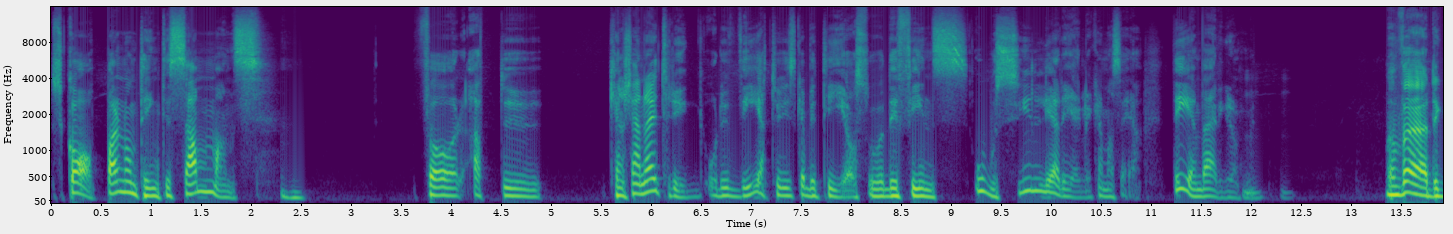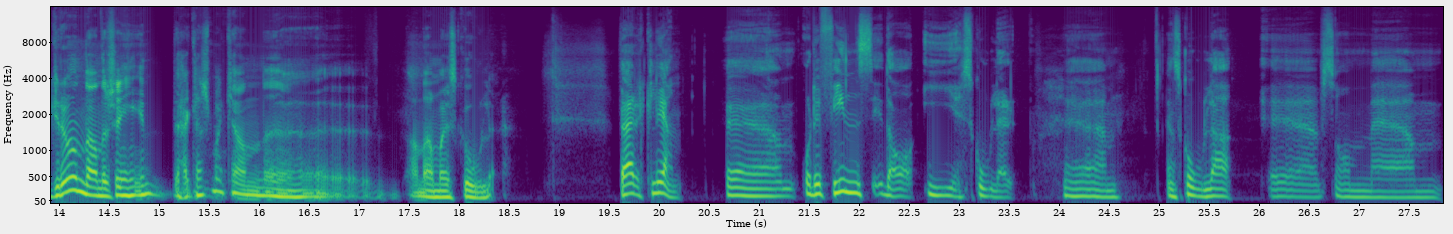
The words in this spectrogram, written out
skapar någonting tillsammans. Mm. För att du kan känna dig trygg och du vet hur vi ska bete oss och det finns osynliga regler kan man säga. Det är en värdegrund. Mm. Men värdegrund, Anders, det här kanske man kan eh, anamma i skolor? Verkligen. Ehm, och det finns idag i skolor. Ehm, en skola eh, som ehm,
